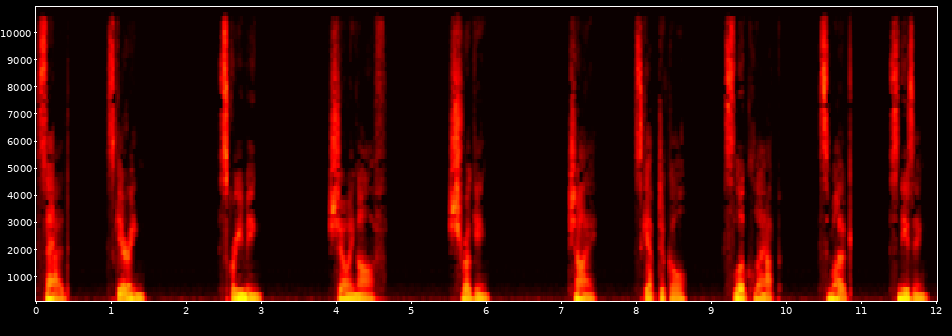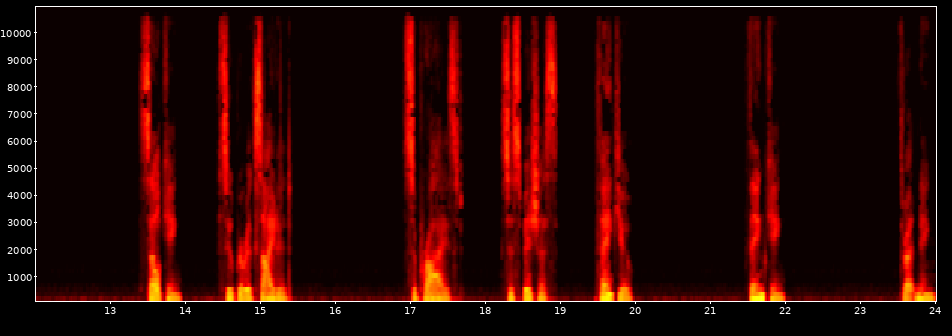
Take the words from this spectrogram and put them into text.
Sad. Scaring. Screaming. Showing off. Shrugging. Shy. Skeptical. Slow clap. Smug. Sneezing. Sulking. Super excited. Surprised. Suspicious. Thank you. Thinking. Threatening.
